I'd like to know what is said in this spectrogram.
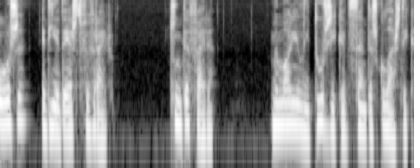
Hoje é dia 10 de fevereiro, quinta-feira, memória litúrgica de Santa Escolástica.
